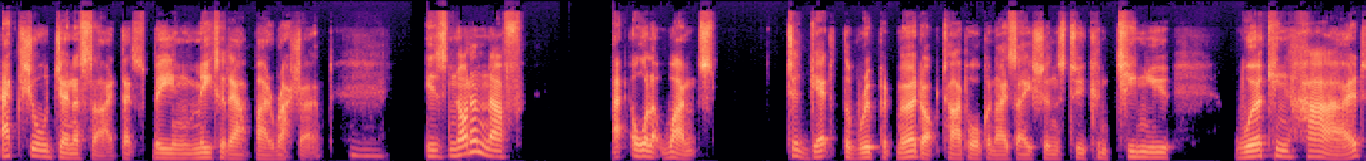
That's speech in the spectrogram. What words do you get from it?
actual genocide that's being meted out by Russia mm. is not enough uh, all at once to get the Rupert Murdoch type organizations to continue working hard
